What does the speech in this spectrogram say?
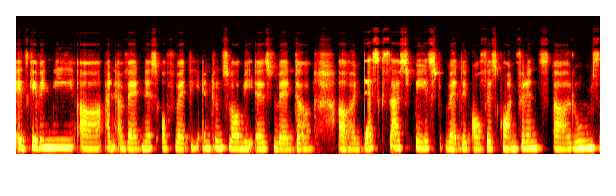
It's giving me uh, an awareness of where the entrance lobby is, where the uh, desks are spaced, where the office conference uh, rooms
